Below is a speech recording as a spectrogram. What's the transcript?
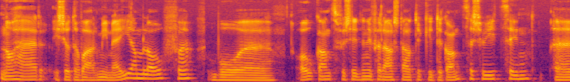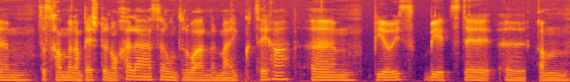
Nachher ist ja der warme Mai am Laufen, wo äh, auch ganz verschiedene Veranstaltungen in der ganzen Schweiz sind. Ähm, das kann man am besten nachlesen unter warmermai.ch. Ähm, bei uns wird es äh, am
